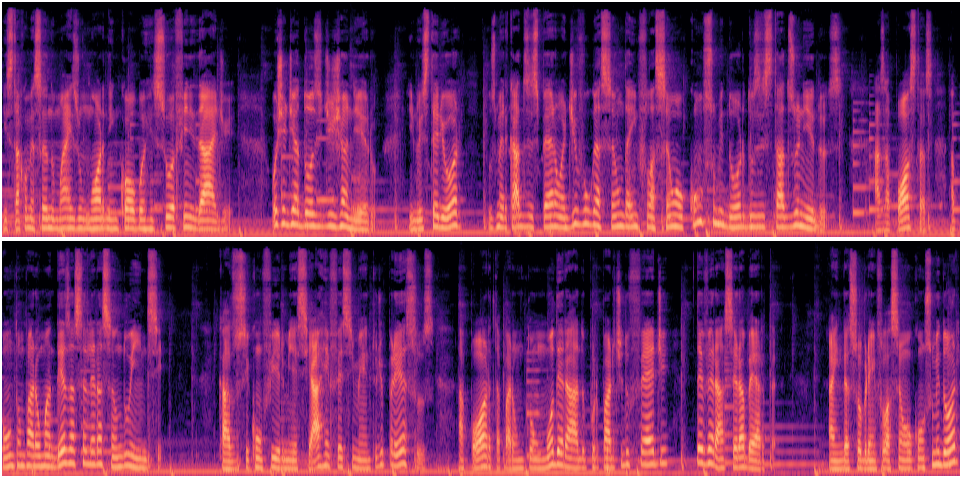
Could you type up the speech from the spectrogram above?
e está começando mais um Morning Call Banrisul Afinidade. Hoje é dia 12 de janeiro e no exterior os mercados esperam a divulgação da inflação ao consumidor dos Estados Unidos. As apostas apontam para uma desaceleração do índice. Caso se confirme esse arrefecimento de preços, a porta para um tom moderado por parte do Fed deverá ser aberta. Ainda sobre a inflação ao consumidor,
